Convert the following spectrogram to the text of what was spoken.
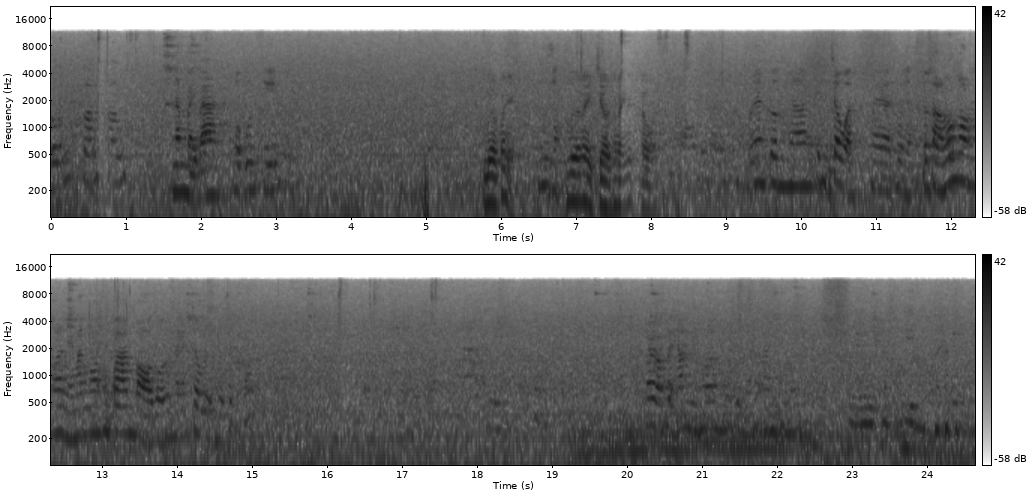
bốn con không. Năm bảy ba. 149 mưa quá nhỉ? Nhỉ? mưa này chiều sao đánh được không Bữa nay ăn cơm, uh, cơm trâu à? Hay là thôi nhỉ? Cho xào lốt ngon quá, nhà em ăn ngon Hôm qua ăn bò rồi, hôm nay ăn trâu lại nhiều chất khác. Đây là phải 5 nghìn hơn, không tiền là 5 nghìn hơn Ừ, một nghìn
